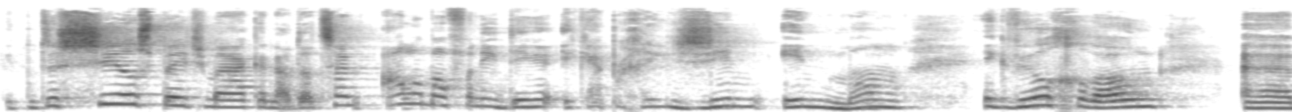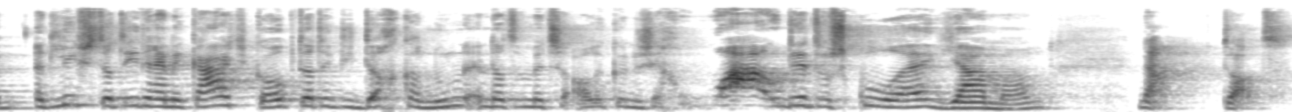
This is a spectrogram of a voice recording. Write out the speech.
Ik moet een sales page maken. Nou, dat zijn allemaal van die dingen. Ik heb er geen zin in, man. Ik wil gewoon uh, het liefst dat iedereen een kaartje koopt. Dat ik die dag kan doen. En dat we met z'n allen kunnen zeggen, wauw, dit was cool hè. Ja man. Nou, dat.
